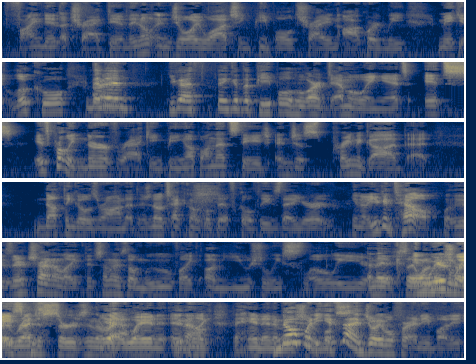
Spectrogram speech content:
find it attractive they don't enjoy watching people try and awkwardly make it look cool Right. and then you gotta think of the people who are demoing it it's it's probably nerve wracking being up on that stage and just praying to god that nothing goes wrong, that there's no technical difficulties, that you're, you know, you can tell because they're trying to like. Sometimes they'll move like unusually slowly or And they, cause they in weird sure ways. it registers in the yeah, right way, and, and you know. like the hand animation. Nobody, looks, it's not enjoyable for anybody.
